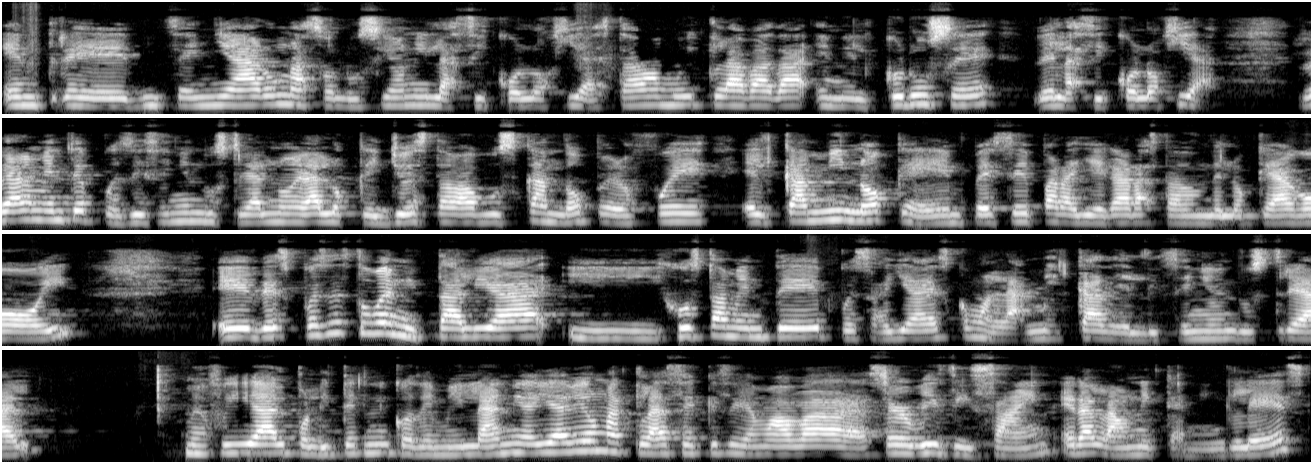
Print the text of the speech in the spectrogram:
entre diseñar una solución y la psicología. Estaba muy clavada en el cruce de la psicología realmente pues diseño industrial no era lo que yo estaba buscando, pero fue el camino que empecé para llegar hasta donde lo que hago hoy. Eh, después estuve en Italia y justamente pues allá es como la meca del diseño industrial. Me fui al Politécnico de Milán y ahí había una clase que se llamaba Service Design, era la única en inglés.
